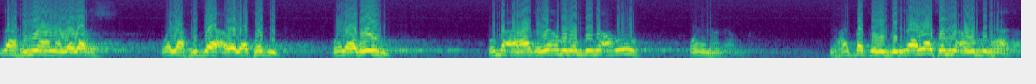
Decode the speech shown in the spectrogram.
لا خيانة ولا غش ولا خداع ولا كذب ولا ظلم. ومع هذا يأمرهم بالمعروف وينهون عن المنكر. محبتهم بالله لا تمنعهم من هذا.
